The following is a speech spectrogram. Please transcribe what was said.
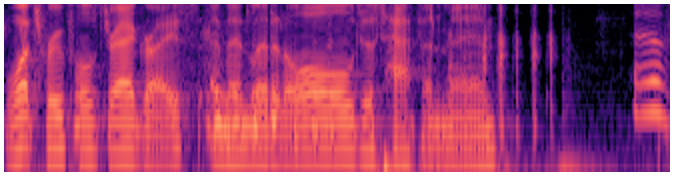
watch RuPaul's Drag Race and then let it all just happen, man. Oh,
